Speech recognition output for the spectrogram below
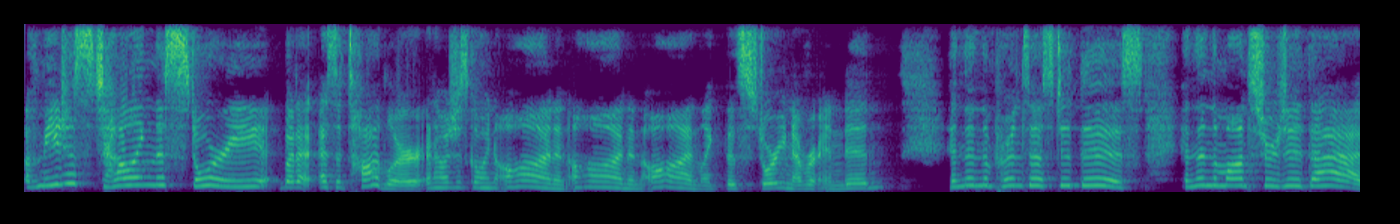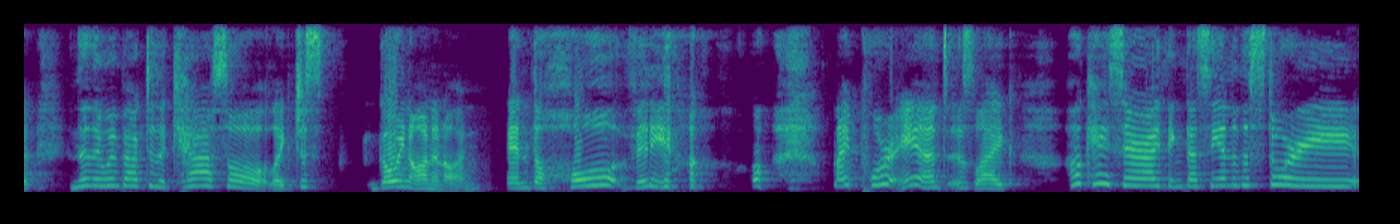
of me just telling this story, but as a toddler. And I was just going on and on and on. Like the story never ended. And then the princess did this. And then the monster did that. And then they went back to the castle. Like just going on and on. And the whole video, my poor aunt is like, okay, Sarah, I think that's the end of the story.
